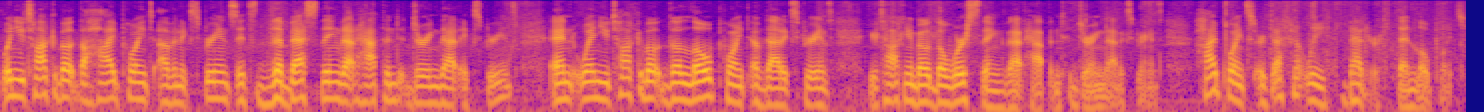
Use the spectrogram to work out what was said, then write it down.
when you talk about the high point of an experience, it's the best thing that happened during that experience. And when you talk about the low point of that experience, you're talking about the worst thing that happened during that experience. High points are definitely better than low points.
